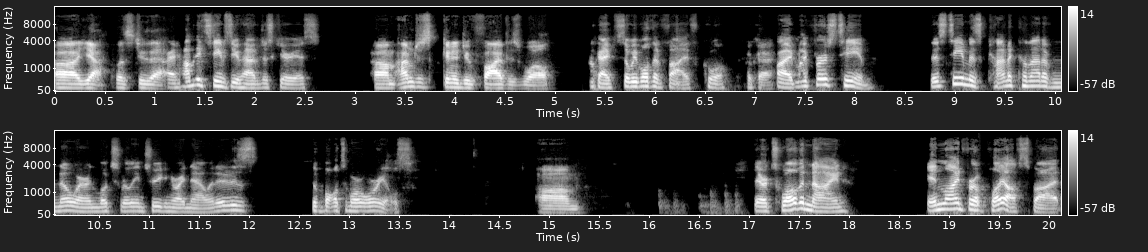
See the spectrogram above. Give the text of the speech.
Uh, yeah, let's do that. All right, how many teams do you have? Just curious. Um, I'm just gonna do five as well. Okay, so we both have five. Cool. Okay. All right, my first team. This team has kind of come out of nowhere and looks really intriguing right now, and it is the Baltimore Orioles. Um, They're 12 and 9, in line for a playoff spot.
